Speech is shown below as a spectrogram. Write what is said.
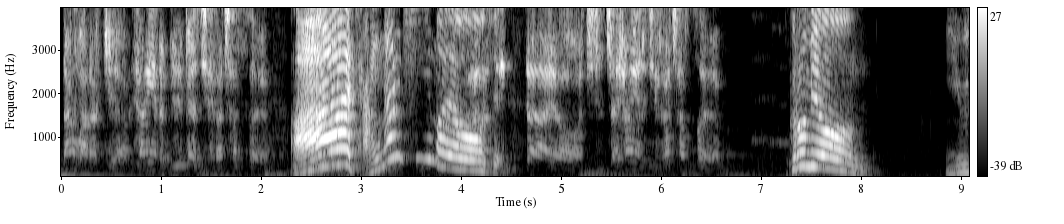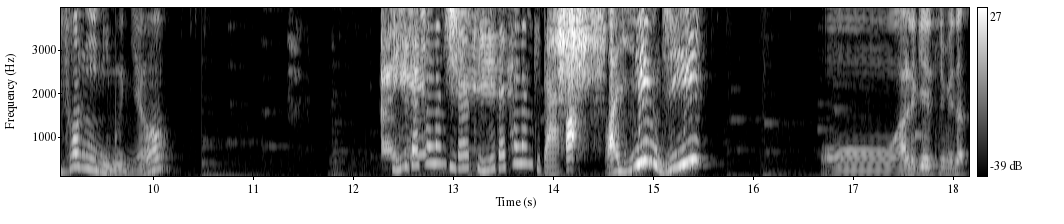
딱 말할게요. 향이는 밀배에서 제가 찼어요. 아 장난치지 마요. 아, 진짜요. 진짜 향이는 제가 찼어요. 그러면 유선이님은요? 빕니다 알겠지? 살랑기다 빕니다 살랑기다 아 ENG? 어 알겠습니다.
